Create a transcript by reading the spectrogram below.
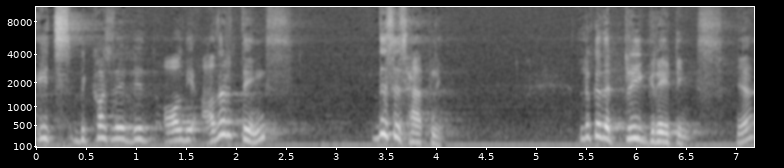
it's because they did all the other things. This is happening. Look at the tree gratings, yeah.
